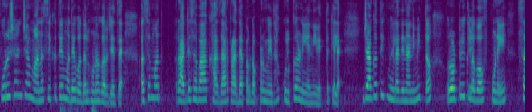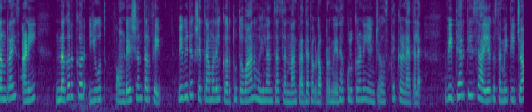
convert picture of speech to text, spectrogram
पुरुषांच्या मानसिकतेमध्ये बदल होणं गरजेचं आहे असं मत राज्यसभा खासदार प्राध्यापक डॉक्टर मेधा कुलकर्णी यांनी व्यक्त केलं आहे जागतिक महिला दिनानिमित्त Rotary Club of Pune Sunrise आणि नगरकर यूथ फाउंडेशनतर्फे विविध क्षेत्रामधील कर्तृत्ववान महिलांचा सन्मान प्राध्यापक डॉक्टर मेधा कुलकर्णी यांच्या हस्ते करण्यात आलाय. विद्यार्थी सहाय्यक समितीच्या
